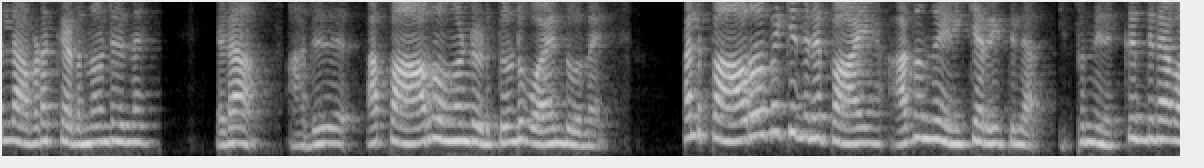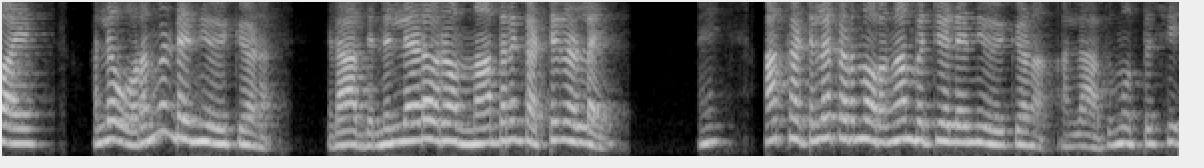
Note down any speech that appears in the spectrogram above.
അല്ല അവിടെ കിടന്നോണ്ടിരുന്നേ. എടാ അത് ആ പാറു അങ്ങോട്ട് എടുത്തോണ്ട് പോയെന്ന് തോന്നേ. അല്ല പാറോമയ്ക്ക് എന്തിനാ പായ? അതൊന്നും എനിക്കറിയത്തില്ല. ഇപ്പൊ നിനക്ക് എന്തിനാ പായ? അല്ല ഉറങ്ങണ്ടേ എന്ന് ചോദിക്കുകയാണ് എടാ അതിനല്ലാടെ ഒരു ഒന്നാം തരം കട്ടിലുള്ളേ? ആ കട്ടിലെ കിടന്ന് ഉറങ്ങാൻ പറ്റുമല്ലേ എന്ന് ചോദിക്കുകയാണ് അല്ല അത് മുത്തശ്ശി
